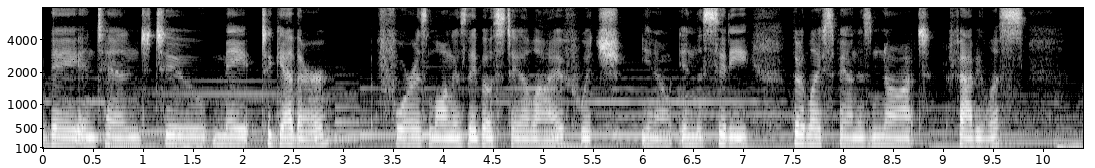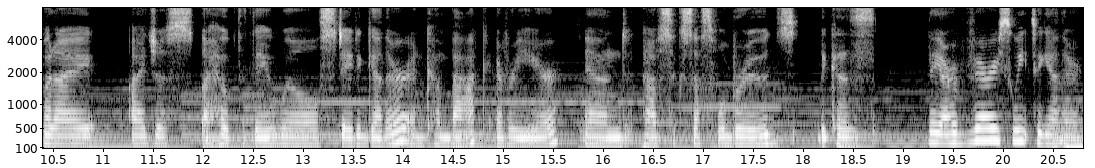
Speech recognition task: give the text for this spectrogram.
they intend to mate together for as long as they both stay alive, which, you know, in the city, their lifespan is not fabulous. But I I just I hope that they will stay together and come back every year and have successful broods because they are very sweet together.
